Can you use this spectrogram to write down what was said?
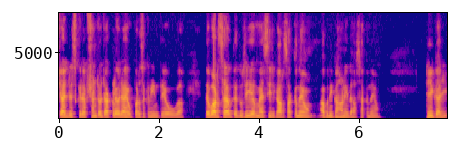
ਚਾਹੇ ਡਿਸਕ੍ਰਿਪਸ਼ਨ ਚੋਂ ਚੱਕ ਲਿਓ, ਚਾਹੇ ਉੱਪਰ ਸਕਰੀਨ ਤੇ ਹੋਊਗਾ। ਤੇ WhatsApp ਤੇ ਤੁਸੀਂ ਮੈਸੇਜ ਕਰ ਸਕਦੇ ਹੋ, ਆਪਣੀ ਕਹਾਣੀ ਦੱਸ ਸਕਦੇ ਹੋ। ਠੀਕ ਆ ਜੀ,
